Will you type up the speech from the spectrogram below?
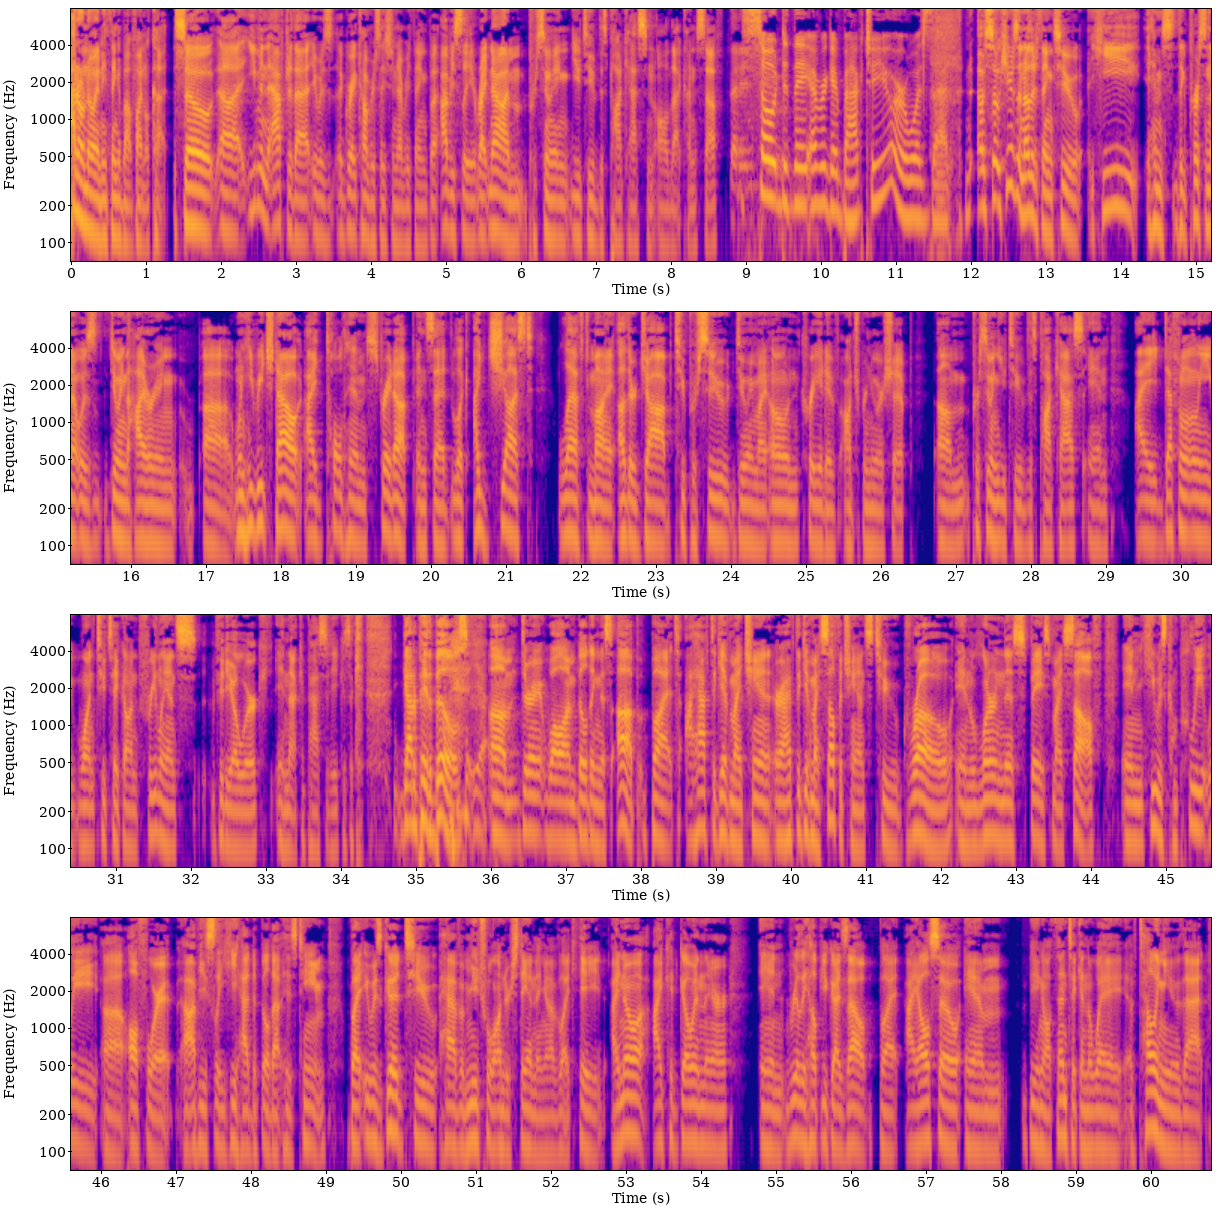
I don't know anything about Final Cut. So uh, even after that, it was a great conversation and everything. But obviously, right now, I'm pursuing YouTube, this podcast, and all that kind of stuff. So did they ever get back to you, or was that? Oh, so here's another thing too. He, him, the person that was doing the hiring, uh, when he reached out, I told him straight up and said, "Look, I just." left my other job to pursue doing my own creative entrepreneurship um, pursuing YouTube, this podcast, and I definitely want to take on freelance video work in that capacity because I got to pay the bills yeah. um, during while I'm building this up. But I have to give my chance, or I have to give myself a chance to grow and learn this space myself. And he was completely uh, all for it. Obviously, he had to build out his team, but it was good to have a mutual understanding of like, hey, I know I could go in there and really help you guys out, but I also am being authentic in the way of telling you that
